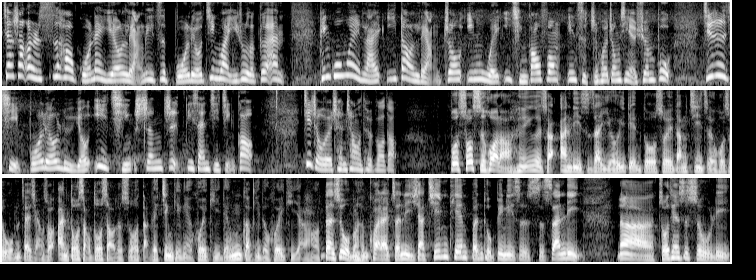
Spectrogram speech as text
加上二十四号国内也有两例自博流境外移入的个案，评估未来一到两周因为疫情高峰，因此指挥中心也宣布，即日起博流旅游疫情升至第三级警告。记者有陈昌伟推报道。不过说实话啦，因为是案例实在有一点多，所以当记者或是我们在讲说按多少多少的时候，大概进行也会起，连五个几都会起啊哈。但是我们很快来整理一下，今天本土病例是十三例，那昨天是十五例。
